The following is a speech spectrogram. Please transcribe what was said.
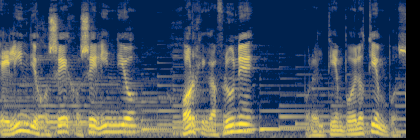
el indio José, José el indio, Jorge Gafrune, por el tiempo de los tiempos.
